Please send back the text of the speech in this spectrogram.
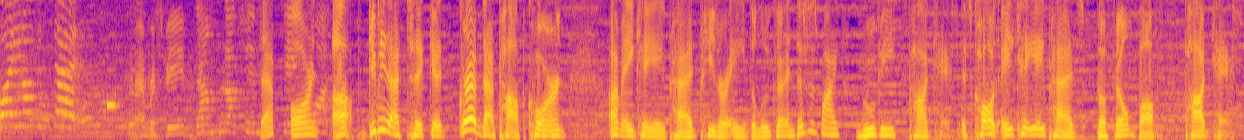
quiet on the set. Camera speed. Step on up. Give me that ticket. Grab that popcorn. I'm AKA Pad, Peter A. DeLuca, and this is my movie podcast. It's called AKA Pad's The Film Buff Podcast.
